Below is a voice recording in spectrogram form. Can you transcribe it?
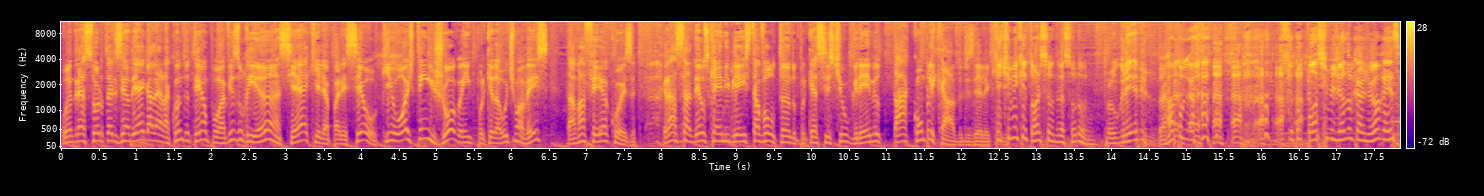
O André Soro tá dizendo, e aí galera, quanto tempo? Avisa o Rian, se é que ele apareceu, que hoje tem jogo, hein? Porque da última vez tava feia a coisa. Graças a Deus que a NBA está voltando, porque assistir o Grêmio tá complicado, diz ele aqui. Que time que torce o André Soro? Pro Grêmio. Ah, pro... o poste mijando o cachorro, é isso?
